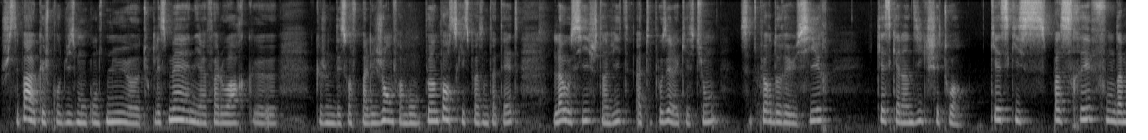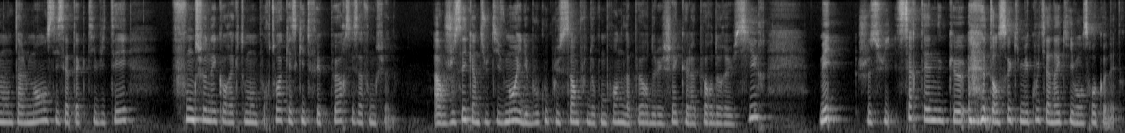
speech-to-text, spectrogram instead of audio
je sais pas, que je produise mon contenu euh, toutes les semaines, il va falloir que, que je ne déçoive pas les gens, enfin bon, peu importe ce qui se passe dans ta tête. Là aussi, je t'invite à te poser la question cette peur de réussir, qu'est-ce qu'elle indique chez toi? Qu'est-ce qui se passerait fondamentalement si cette activité fonctionnait correctement pour toi? Qu'est-ce qui te fait peur si ça fonctionne? Alors je sais qu'intuitivement, il est beaucoup plus simple de comprendre la peur de l'échec que la peur de réussir, mais je suis certaine que dans ceux qui m'écoutent, il y en a qui vont se reconnaître.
